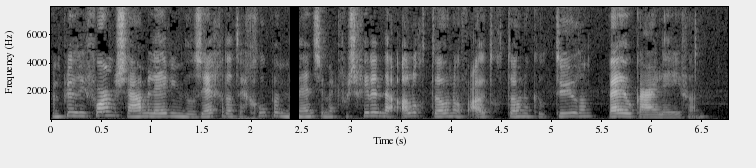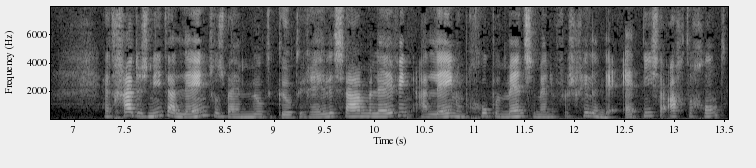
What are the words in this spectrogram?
Een pluriforme samenleving wil zeggen dat er groepen mensen met verschillende allochtone of autochtone culturen bij elkaar leven. Het gaat dus niet alleen, zoals bij een multiculturele samenleving, alleen om groepen mensen met een verschillende etnische achtergrond,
